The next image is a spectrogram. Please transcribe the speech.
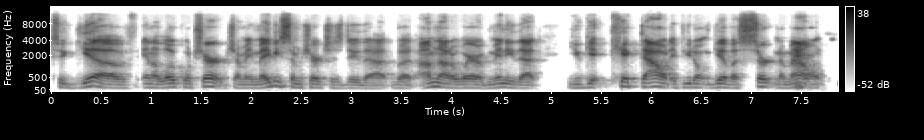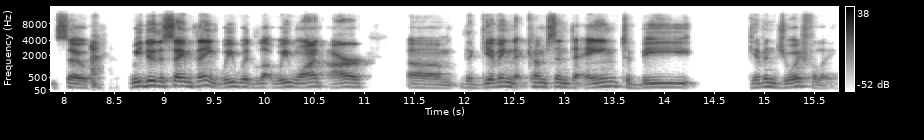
to give in a local church? I mean, maybe some churches do that, but I'm not aware of many that you get kicked out if you don't give a certain amount. So we do the same thing. We would we want our um, the giving that comes into AIM to be given joyfully,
